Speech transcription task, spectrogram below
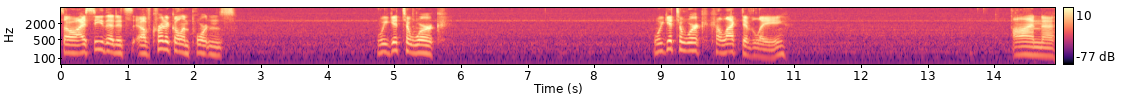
So I see that it's of critical importance. We get to work. We get to work collectively on, uh,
